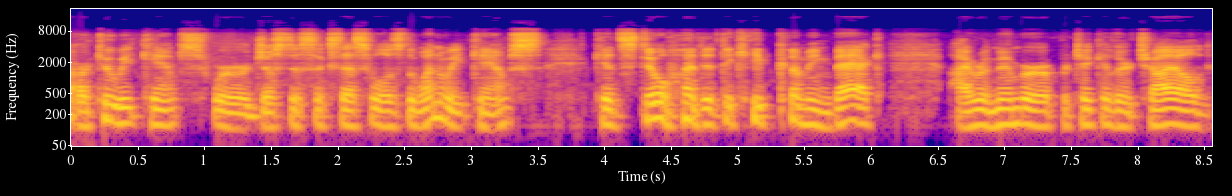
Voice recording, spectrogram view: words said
Our two week camps were just as successful as the one week camps. Kids still wanted to keep coming back. I remember a particular child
